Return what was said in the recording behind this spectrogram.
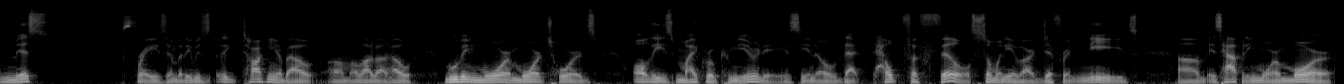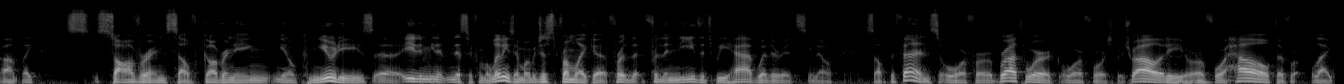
misphrase him, but he was like, talking about um, a lot about how moving more and more towards all these micro communities, you know, that help fulfill so many of our different needs, um, is happening more and more. Um, like sovereign, self-governing, you know, communities. Uh, you didn't mean it necessarily from a living standpoint, but just from like a, for the for the needs that we have, whether it's you know self-defense or for breath work or for spirituality or mm-hmm. for health or for like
